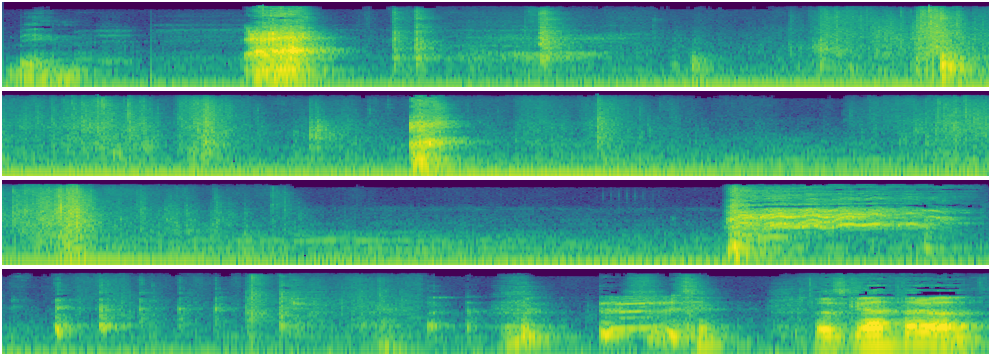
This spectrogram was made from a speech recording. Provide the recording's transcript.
Bim. Äh! Äh! Vad skrattar du åt?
